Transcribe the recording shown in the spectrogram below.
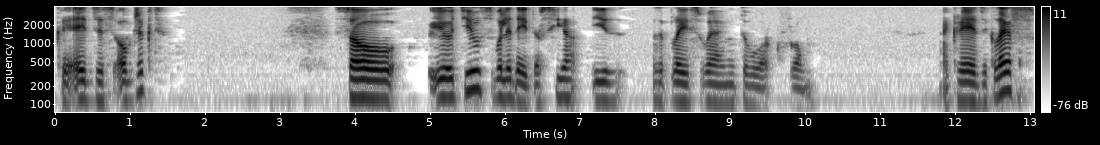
create this object. So utils validators here is the place where I need to work from. I create the class.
